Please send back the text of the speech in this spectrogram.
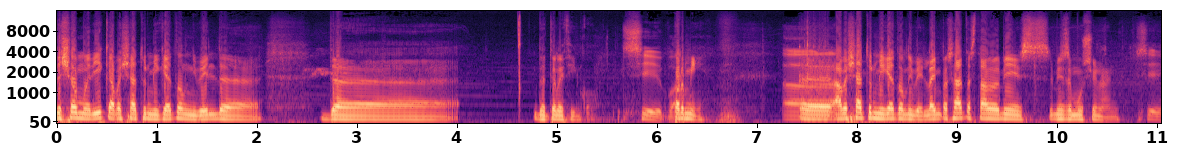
Deixeu-me dir que ha baixat una miqueta el nivell de, de, de Telecinco. Sí, bueno. Per mi. Uh, Eh, ha baixat una miqueta el nivell. L'any passat estava més, més emocionant. Sí.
